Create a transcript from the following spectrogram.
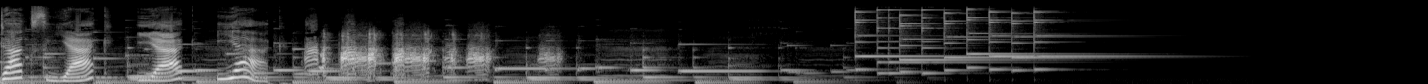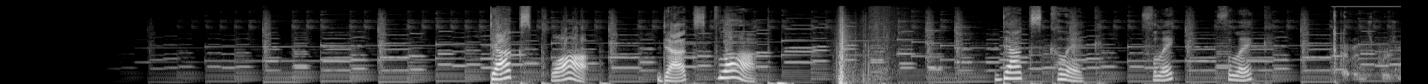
Ducks yak, yak, yak. Ducks plop, ducks flop. Ducks click, flick, flick. Evans prison.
